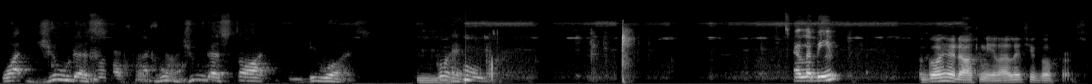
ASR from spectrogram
what Judas Judas and who. Judas thought he was. Mm. Go ahead. Elder Beam. Go ahead, Othniel. I'll let you go first.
